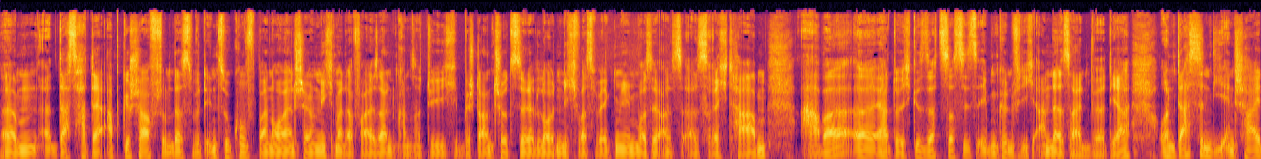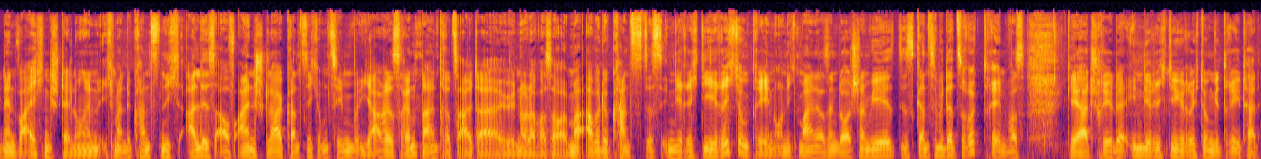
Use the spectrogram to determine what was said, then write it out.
Ähm, Ähm, das hat er abgeschafft und das wird in Zukunft bei Neueinstellungen nicht mehr der Fall sein. Du kannst natürlich Bestandsschutz der Leuten nicht was wegnehmen, was sie als, als Recht haben. Aber äh, er hat durchgesetzt, dass es eben künftig anders sein wird. Ja? Und das sind die entscheidenden Weichenstellungen. Ich meine, du kannst nicht alles auf einen Schlag, kannst nicht um zehn Jahre das Renteneintrittsalter erhöhen oder was auch immer, aber du kannst es in die richtige Richtung drehen. Und ich meine, dass in Deutschland wir das Ganze wieder zurückdrehen, was Gerhard Schröder in die richtige Richtung gedreht hat.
